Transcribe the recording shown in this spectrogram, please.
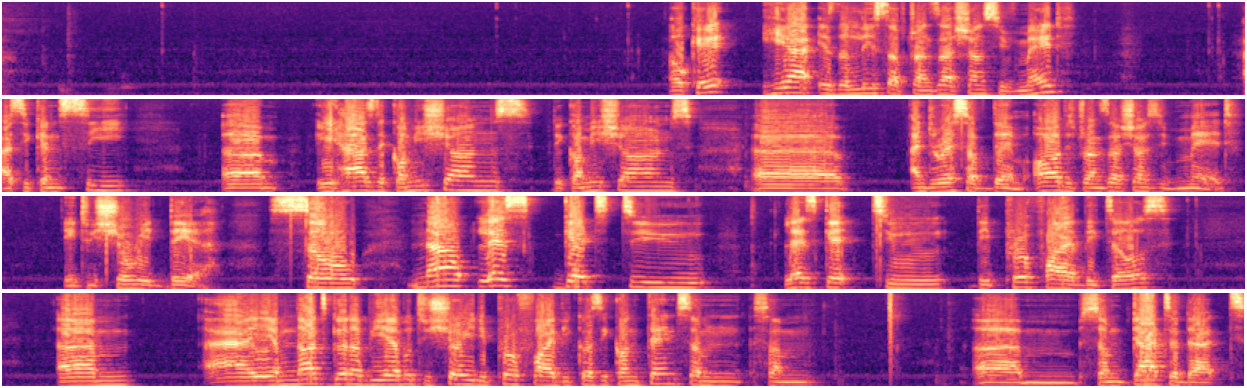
okay here is the list of transactions you've made. As you can see um, it has the commissions the commissions uh, and the rest of them. All the transactions you've made it will show it there. So now let's get to let's get to the profile details. Um, I am not gonna be able to show you the profile because it contains some some um, some data that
